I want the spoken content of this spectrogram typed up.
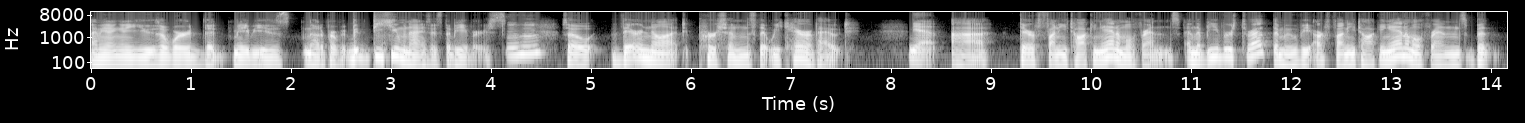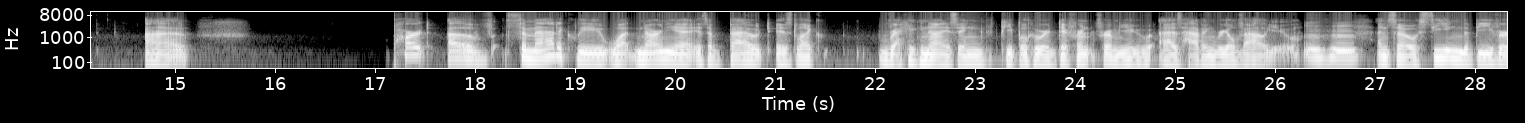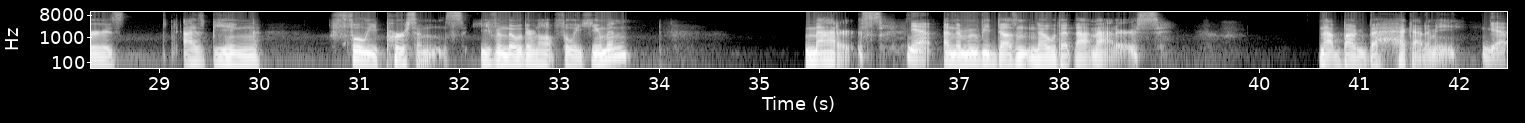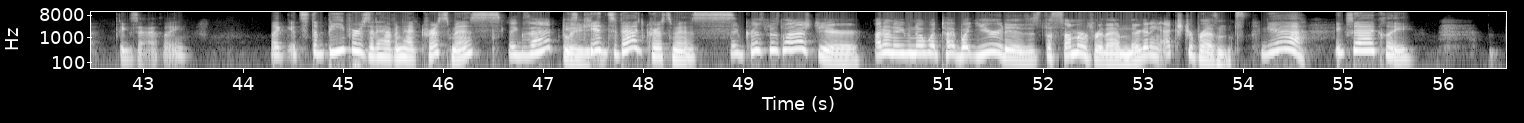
I mean, I'm going to use a word that maybe is not appropriate, but dehumanizes the beavers. Mm-hmm. So they're not persons that we care about. Yeah. Uh, they're funny talking animal friends. And the beavers throughout the movie are funny talking animal friends, but uh, part of thematically what Narnia is about is like recognizing people who are different from you as having real value. Mm-hmm. And so seeing the beavers as being fully persons, even though they're not fully human, matters. Yeah. And the movie doesn't know that that matters. And that bugged the heck out of me. Yep, Exactly. Like it's the beavers that haven't had Christmas. Exactly. These kids have had Christmas. They had Christmas last year. I don't even know what type, what year it is. It's the summer for them. They're getting extra presents. Yeah. Exactly.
